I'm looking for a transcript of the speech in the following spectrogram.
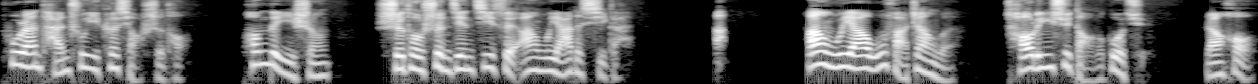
突然弹出一颗小石头，砰的一声，石头瞬间击碎安无涯的膝盖。啊！安无涯无法站稳，朝林旭倒了过去，然后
